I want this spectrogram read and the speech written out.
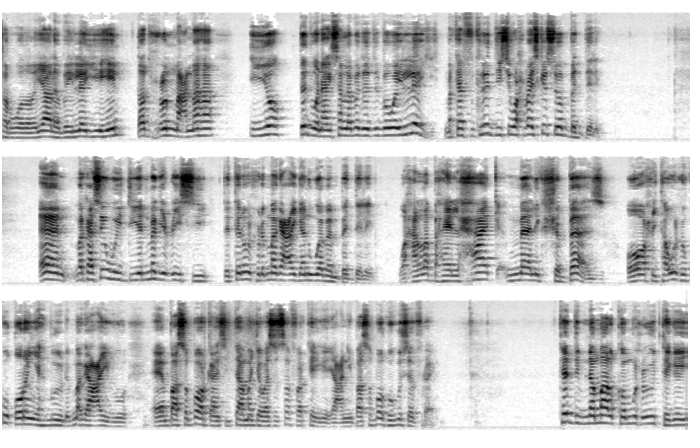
sharwadayaala bay leeyihiin. Dad xun macnaha iyo dad wanaagsan labadoodaba way leeyihiin. Marka fikradiisii waxba iska soo bedelay markaasay weydiiyeen magaciisii deetana wuxuu uhi magacaygan waaban bedelay waxaan la baxay alxaag malik shabaaz oo xitaa wuxuu ku qoran yahay buu yihi magacaygu basaboorkaan sita ama jawaaso safarkayga yani basaboorka ugu safray kadibna malcom wuxuu u tegay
